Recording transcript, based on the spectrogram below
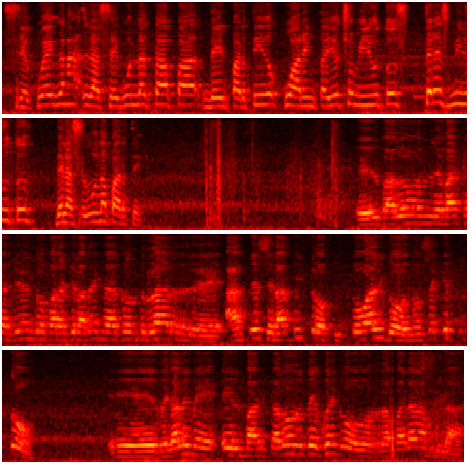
Se juega la segunda etapa del partido, 48 minutos, 3 minutos de la segunda parte. El balón le va cayendo para que la venga a controlar. Eh, antes el árbitro pitó algo, no sé qué pitó. Eh, regáleme el marcador de juego, Rafael Arámbula.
